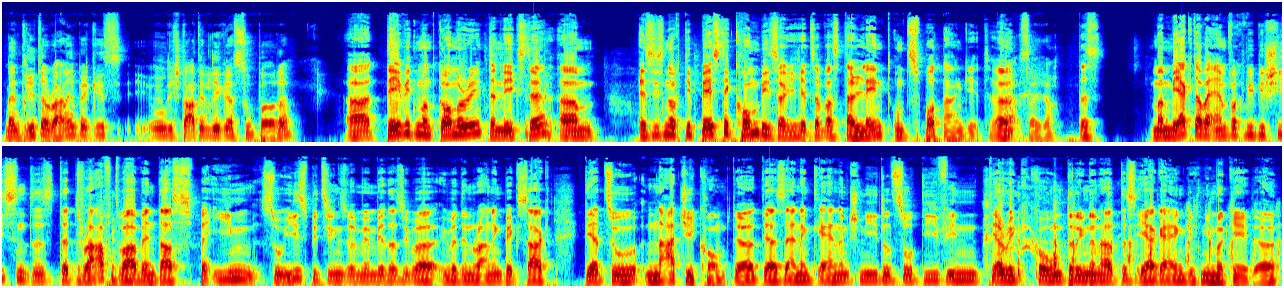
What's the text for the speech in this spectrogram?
mein dritter Running Back ist und ich starte in die Liga, super, oder? Äh, David Montgomery, der nächste. ähm, es ist noch die beste Kombi, sage ich jetzt, was Talent und Spot angeht. Ja? Ja, sag ich auch. Das, man merkt aber einfach, wie beschissen das, der Draft war, wenn das bei ihm so ist, beziehungsweise wenn mir das über, über den Running Back sagt, der zu Najee kommt, ja, der seinen kleinen Schniedel so tief in Derrick Cohn drinnen hat, dass Ärger eigentlich nicht mehr geht. Ja.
